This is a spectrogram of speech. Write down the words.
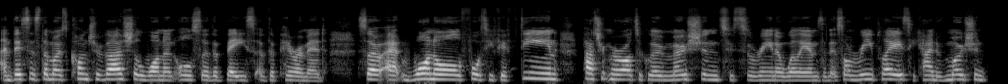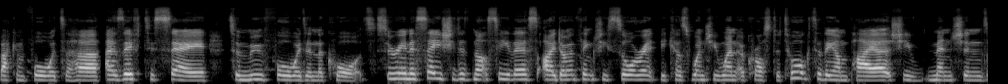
and this is is the most controversial one and also the base of the pyramid. So at 1 all 40-15, Patrick Mouratoglou motioned to Serena Williams and it's on replays, he kind of motioned back and forward to her as if to say to move forward in the court. Serena says she did not see this, I don't think she saw it because when she went across to talk to the umpire, she mentioned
